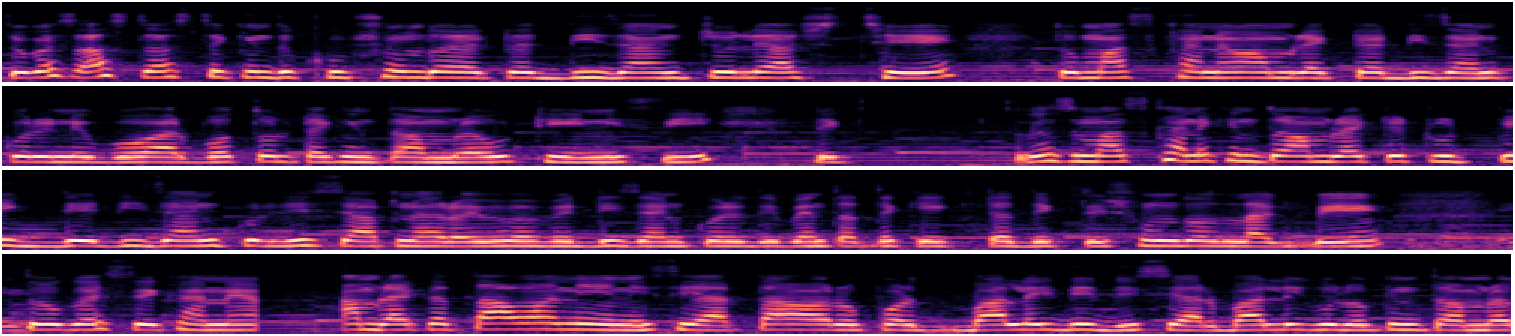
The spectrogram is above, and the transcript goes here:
তো গাছ আস্তে আস্তে কিন্তু খুব সুন্দর একটা ডিজাইন চলে আসছে। তো মাঝখানেও আমরা একটা ডিজাইন করে নেব আর বোতলটা কিন্তু আমরা উঠিয়ে নিছি। দেখ তো ব্যাস মাঝখানে কিন্তু আমরা একটা টুথপিক দিয়ে ডিজাইন করে দিয়েছি আপনারা ওইভাবে ডিজাইন করে দিবেন, তাতে কেকটা দেখতে সুন্দর লাগবে। তো গাছ এখানে আমরা একটা তাওয়া নিয়ে নিছি আর তাওয়ার উপর বালি দিয়ে দিছি। আর বালিগুলো কিন্তু আমরা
